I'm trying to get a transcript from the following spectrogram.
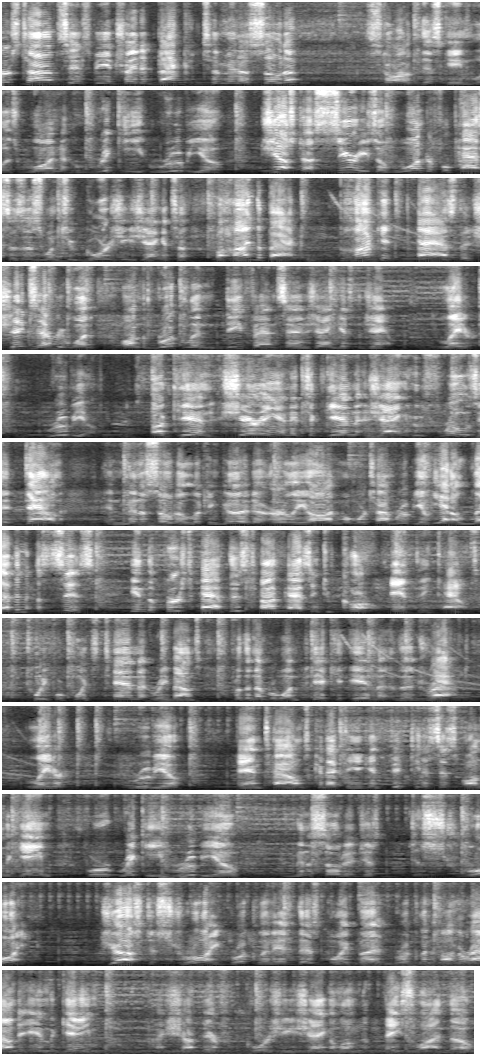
first time since being traded back to Minnesota. Star of this game was one Ricky Rubio. Just a series of wonderful passes. This one to Gorgui Dieng. It's a behind the back pocket pass that shakes everyone on the Brooklyn defense, and Dieng gets the jam. Later, Rubio again sharing, and it's again Dieng who throws it down. In Minnesota looking good early on. One more time, Rubio. He had 11 assists in the first half, this time passing to Karl Anthony Towns. 24 points, 10 rebounds for the number one pick in the draft. Later, Rubio and Towns connecting again. 15 assists on the game for Ricky Rubio. Minnesota just destroying, just destroying Brooklyn at this point. But Brooklyn hung around in the game. Nice shot there from Gorgui Dieng along the baseline, though.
